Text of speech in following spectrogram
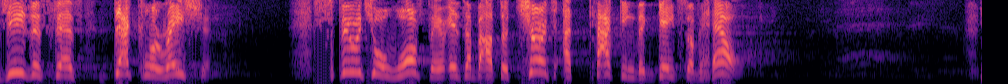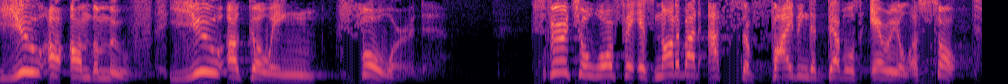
Jesus says, declaration. Spiritual warfare is about the church attacking the gates of hell. You are on the move. You are going forward. Spiritual warfare is not about us surviving the devil's aerial assault.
